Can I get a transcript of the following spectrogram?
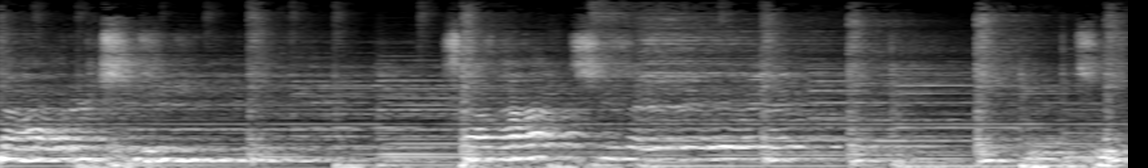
나를 칭찬하시네. 내 주님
